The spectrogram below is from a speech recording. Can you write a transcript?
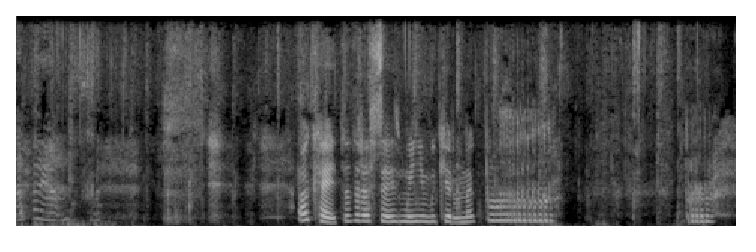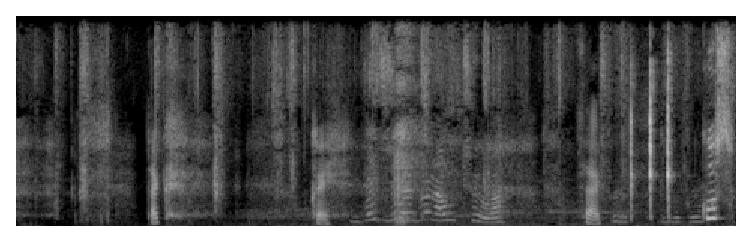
Latające. Okej, to teraz sobie zmienimy kierunek. Brrr. Tak. Okej, Widać, że go nauczyła. tak. Kus.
